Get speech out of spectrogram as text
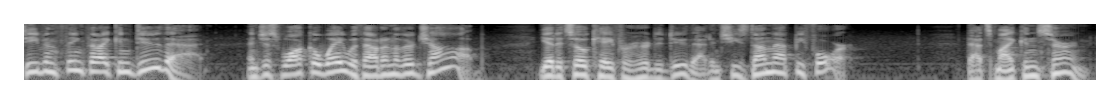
to even think that I can do that and just walk away without another job? Yet it's okay for her to do that. And she's done that before. That's my concern.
